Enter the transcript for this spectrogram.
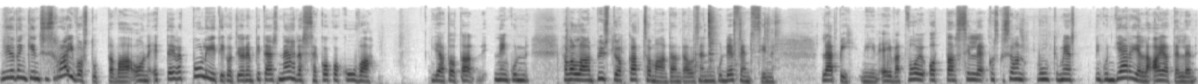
jotenkin siis raivostuttavaa on, etteivät poliitikot, joiden pitäisi nähdä se koko kuva ja tota, niin kuin, tavallaan pystyä katsomaan tämän tällaisen niin kuin defenssin läpi, niin eivät voi ottaa sille, koska se on mun mielestä niin kuin järjellä ajatellen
